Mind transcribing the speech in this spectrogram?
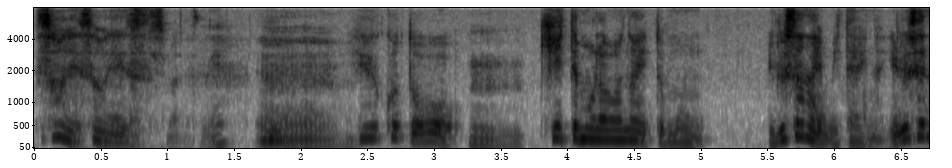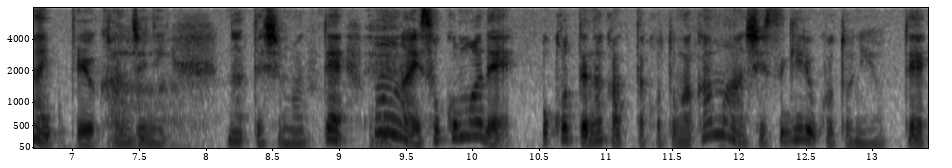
そうです。そうです。ですね。うん。いうことをうん聞いてもらわないともう許さないみたいな許せないっていう感じにあなってしまってえ本来そこまで起こってなかったことが我慢しすぎることによって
